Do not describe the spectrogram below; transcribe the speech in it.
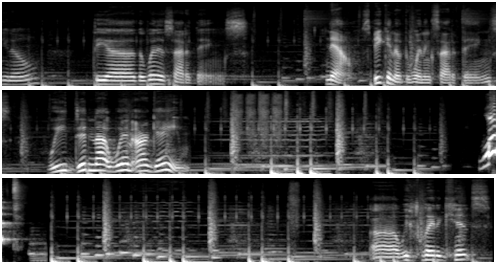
you know, the uh, the winning side of things. Now, speaking of the winning side of things, we did not win our game. Uh, we played against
